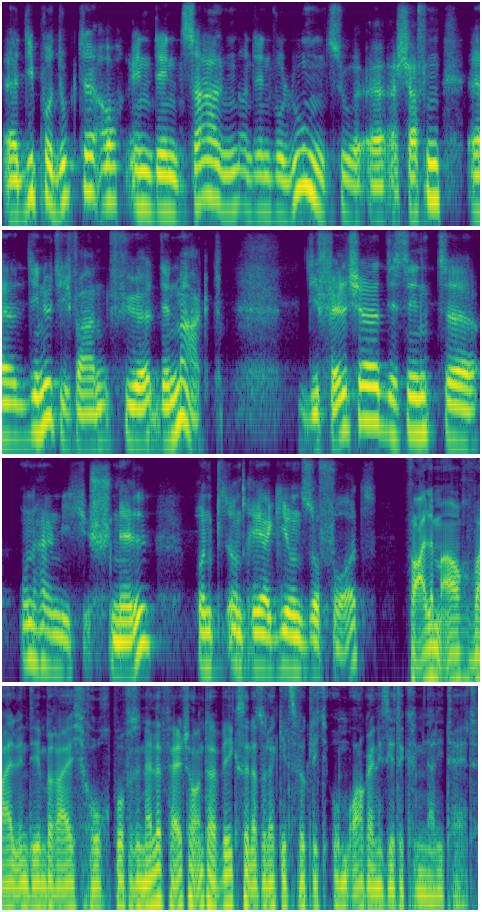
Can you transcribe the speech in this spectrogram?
äh, die Produkte auch in den Zahlen und den Volumen zu äh, erschaffen, äh, die nötig waren für den Markt. Die Fälscher, die sind unheimlich schnell und, und reagieren sofort. Vor allem auch, weil in dem Bereich hochprofessionelle Fälscher unterwegs sind. Also da geht es wirklich um organisierte Kriminalität.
